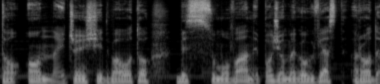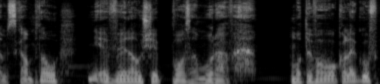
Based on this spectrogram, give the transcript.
To on najczęściej dbał o to, by zsumowany poziomego gwiazd rodem z nie wylał się poza murawę. Motywował kolegów,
